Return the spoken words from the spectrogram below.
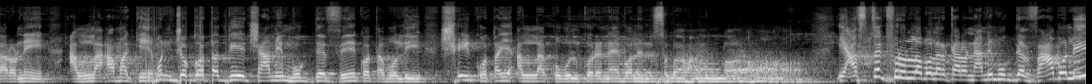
কারণে, আল্লাহ আমাকে এমন যোগ্যতা দিয়েছে, আমি মুখ দিয়ে কথা বলি, সেই কথাই আল্লাহ কবুল করে নেয় বলেন, সুবহানাল্লাহ। এই আস্তাক ফিরুল্লাহ বলার কারণে আমি মুখ দিয়ে যা বলি,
